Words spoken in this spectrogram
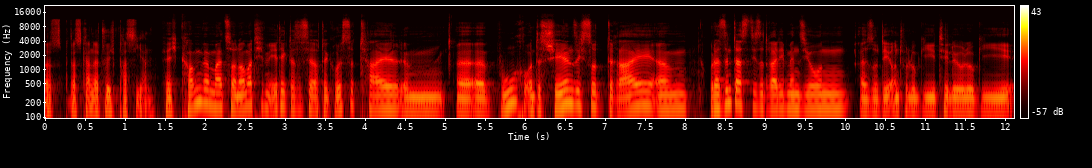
Das, das kann natürlich passieren. Vielleicht kommen wir mal zur normativen Ethik. Das ist ja auch der größte Teil im äh, äh Buch. Und es schälen sich so drei, ähm, oder sind das diese drei Dimensionen, also Deontologie, Teleologie,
